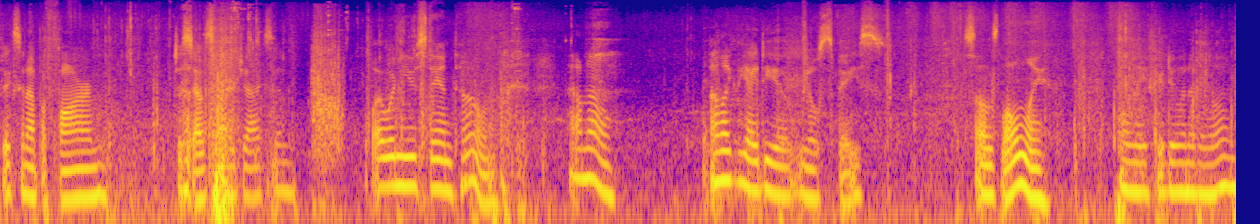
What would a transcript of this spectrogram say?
fixing up a farm just outside of Jackson. Why wouldn't you stay in town? I don't know. I like the idea of real space. Sounds lonely. Only if you're doing it alone.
